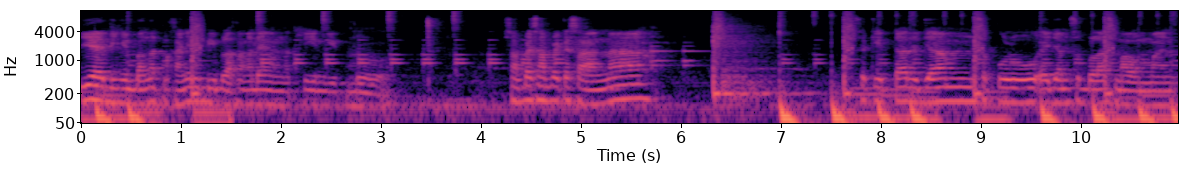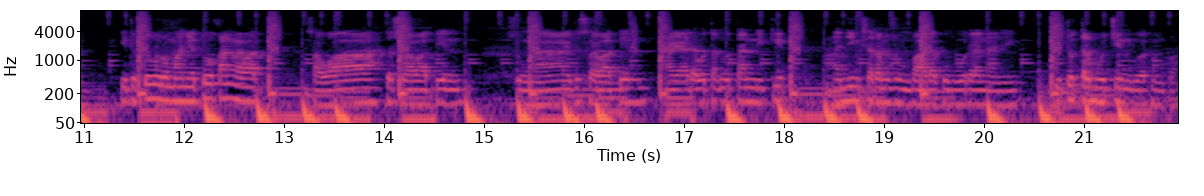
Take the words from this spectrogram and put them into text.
Iya dingin banget makanya di belakang ada yang ngetin gitu. Sampai-sampai ke sana sekitar jam 10 eh jam 11 malaman. Itu tuh rumahnya tuh kan lewat sawah terus lewatin sungai terus lewatin kayak ada hutan-hutan dikit anjing serem sumpah ada kuburan anjing itu terbucin gua sumpah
